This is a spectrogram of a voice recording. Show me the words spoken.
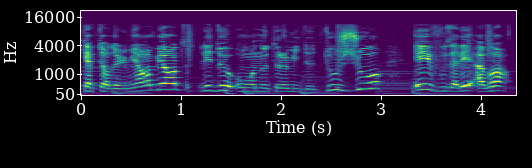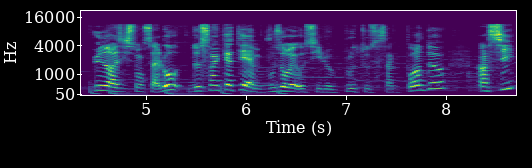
capteur de lumière ambiante, les deux ont une autonomie de 12 jours, et vous allez avoir une résistance à l'eau de 5 ATM. Vous aurez aussi le Bluetooth 5.2, ainsi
